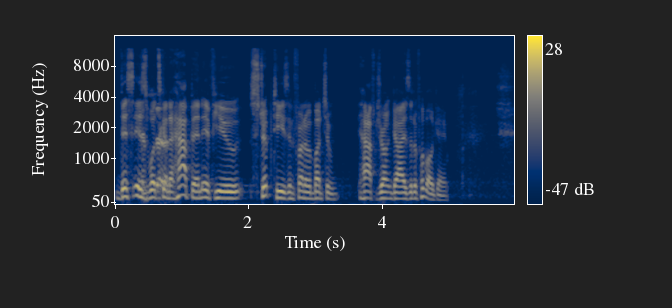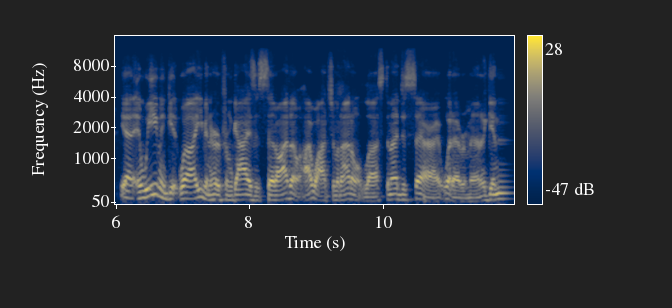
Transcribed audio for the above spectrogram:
This is for what's going to happen if you strip tease in front of a bunch of half drunk guys at a football game. Yeah, and we even get well. I even heard from guys that said, "Oh, I don't. I watch them and I don't lust." And I just say, "All right, whatever, man." Again,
